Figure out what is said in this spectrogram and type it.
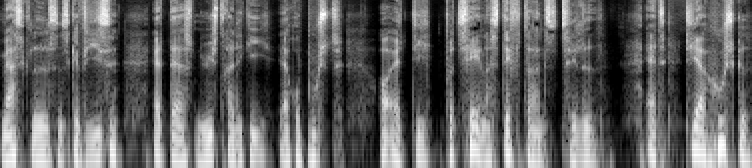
Mærskledelsen skal vise, at deres nye strategi er robust, og at de fortjener stifterens tillid. At de har husket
